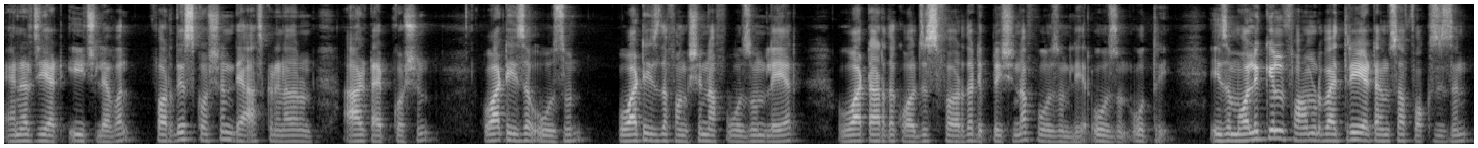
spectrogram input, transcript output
energy at each level. For this question, they asked another one R-type question. What is the ozone? What is the function of ozone layer? What are the causes for the depletion of ozone layer? Ozone, O3, is a molecule formed by three atoms of oxygen,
